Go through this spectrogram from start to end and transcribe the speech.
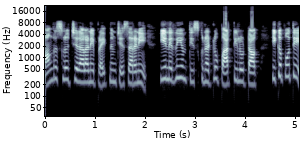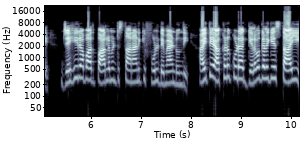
కాంగ్రెస్లో చేరాలనే ప్రయత్నం చేశారని ఈ నిర్ణయం తీసుకున్నట్లు పార్టీలో టాక్. ఇకపోతే జహీరాబాద్ పార్లమెంటు స్థానానికి ఫుల్ డిమాండ్ ఉంది. అయితే అక్కడ కూడా గెలవగలిగే స్థాయి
